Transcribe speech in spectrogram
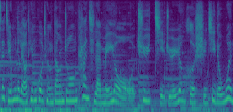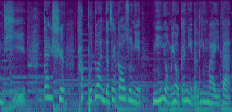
在节目的聊天过程当中，看起来没有去解决任何实际的问题，但是他不断的在告诉你，你有没有跟你的另外一半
